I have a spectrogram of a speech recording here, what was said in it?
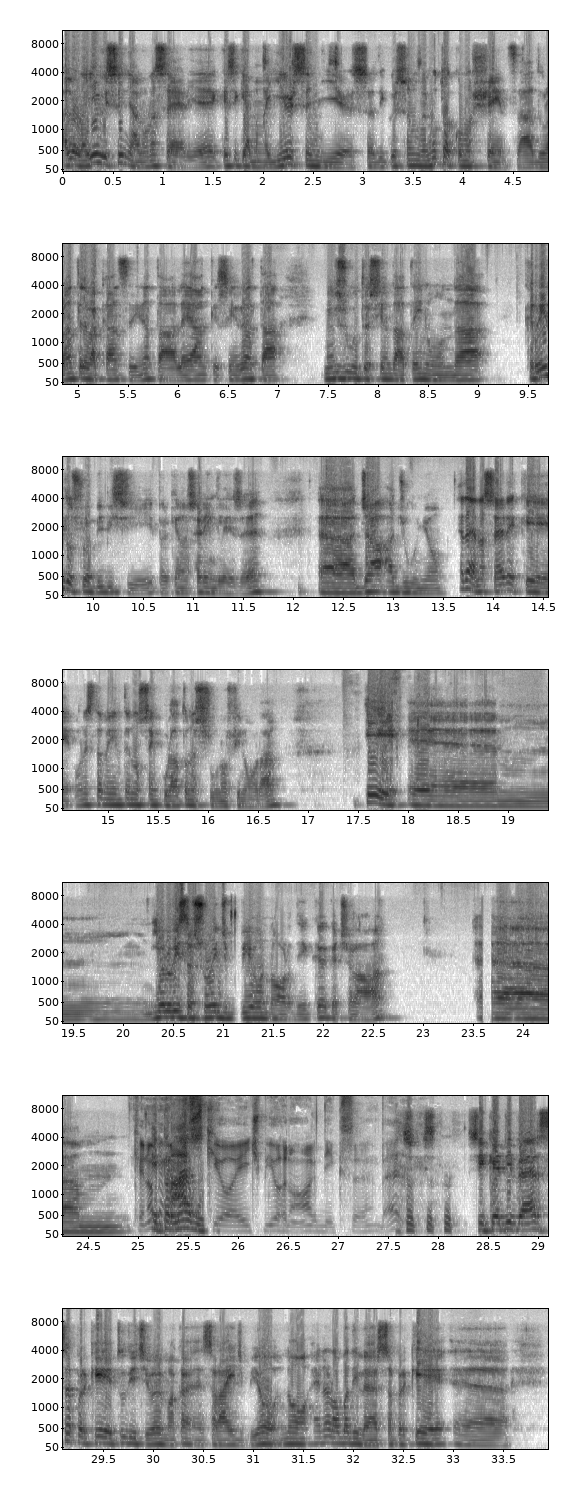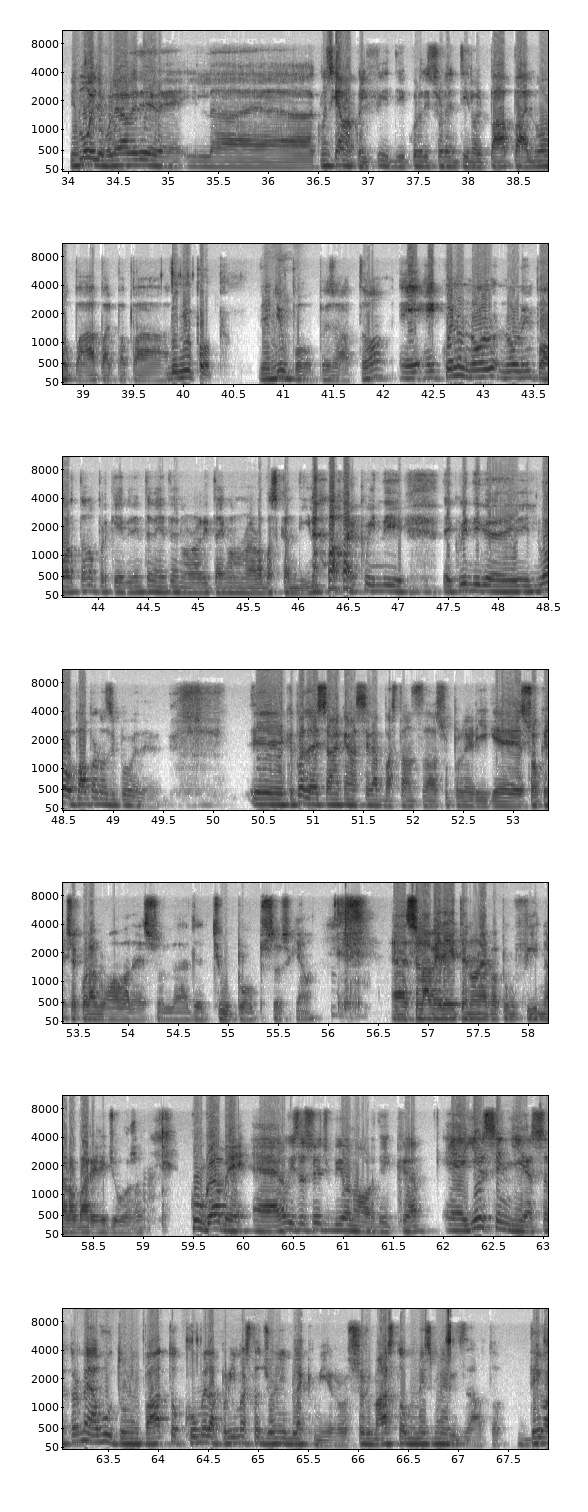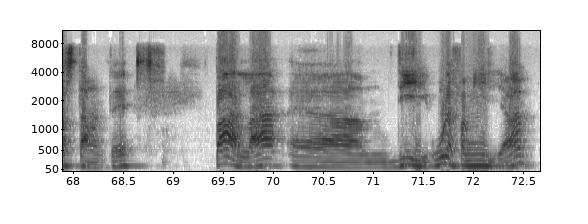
Allora, io vi segnalo una serie che si chiama Years and Years, di cui sono venuto a conoscenza durante le vacanze di Natale, anche se in realtà mi risulta sia andata in onda, credo sulla BBC, perché è una serie inglese, eh, già a giugno. Ed è una serie che onestamente non si è inculato nessuno finora. E ehm, io l'ho vista su HBO Nordic, che ce l'ha, Um, che nome maschio è HBO Nordics Beh, sì, sì. sì, che è diversa perché tu dici ma sarà HBO no, è una roba diversa perché eh, mia moglie voleva vedere il uh, come si chiama quel film di quello di Sorrentino il Papa, il nuovo Papa il Papa The New Pope The New Pope, esatto, e, e quello non, non, lo importano perché evidentemente non la ritengono una roba scandinava quindi, e quindi eh, il nuovo Papa non si può vedere. Eh, che poi deve essere anche una serie abbastanza sopra le righe. So che c'è quella nuova adesso, la The Two Popes si chiama. Eh, se la vedete, non è proprio un film, una roba religiosa. Comunque, vabbè, eh, l'ho visto su HBO Nordic. Eh, Years and Years per me ha avuto un impatto come la prima stagione di Black Mirror. Sono rimasto mesmerizzato, devastante. Parla ehm, di una famiglia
